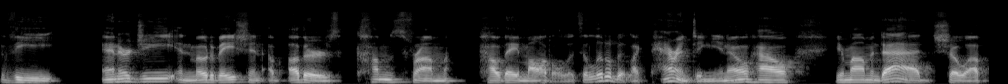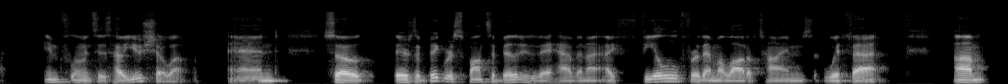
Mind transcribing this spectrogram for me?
the energy and motivation of others comes from how they model. It's a little bit like parenting you know how your mom and dad show up influences how you show up. And so there's a big responsibility they have and i, I feel for them a lot of times with that. Um,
